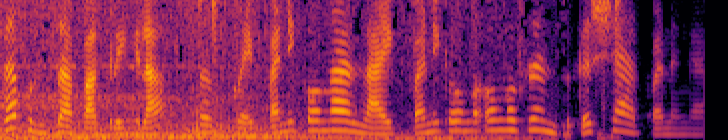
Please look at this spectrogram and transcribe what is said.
இப்போ தான் புதுசாக பார்க்குறீங்களா சப்ஸ்கிரைப் பண்ணிக்கோங்க லைக் பண்ணிக்கோங்க உங்கள் ஃப்ரெண்ட்ஸுக்கு ஷேர் பண்ணுங்கள்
